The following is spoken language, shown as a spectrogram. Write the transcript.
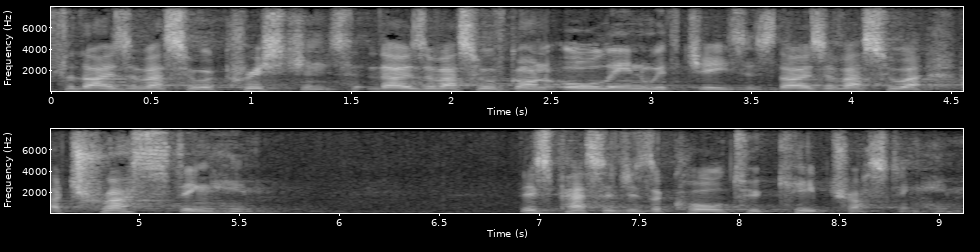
for those of us who are Christians, those of us who have gone all in with Jesus, those of us who are, are trusting Him, this passage is a call to keep trusting Him.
